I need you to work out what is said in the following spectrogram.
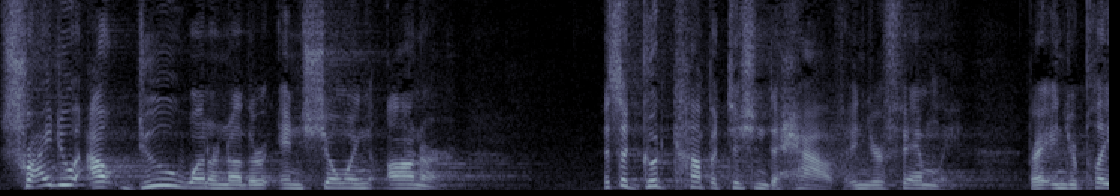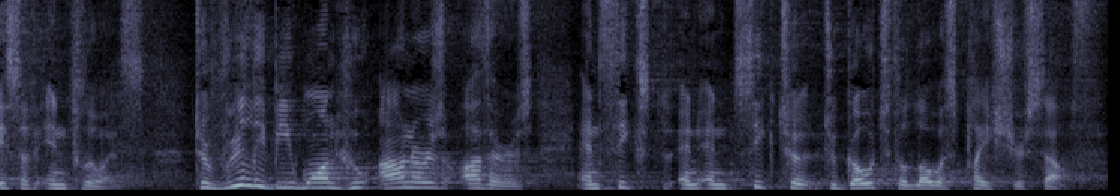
Try to outdo one another in showing honor. It's a good competition to have in your family, right? In your place of influence. To really be one who honors others and seeks and, and seek to, to go to the lowest place yourself.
